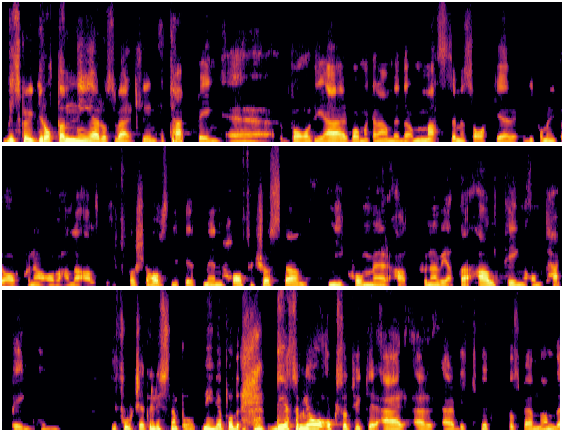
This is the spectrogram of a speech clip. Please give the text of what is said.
vi ska ju grotta ner oss verkligen i tapping, eh, vad det är, vad man kan använda, massor med saker. Vi kommer inte av, kunna avhandla allt i första avsnittet, men ha förtröstan. Ni kommer att kunna veta allting om tapping om ni fortsätter lyssna på Ninjapodden. Det som jag också tycker är, är, är viktigt och spännande,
